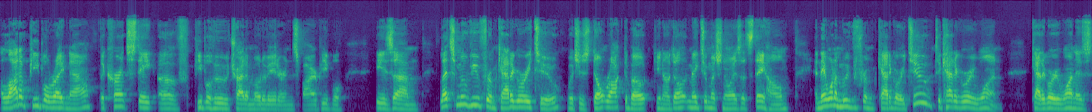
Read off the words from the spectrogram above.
a lot of people right now, the current state of people who try to motivate or inspire people is um, let's move you from category two, which is don't rock the boat, you know, don't make too much noise, let's stay home. And they want to move you from category two to category one. Category one is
